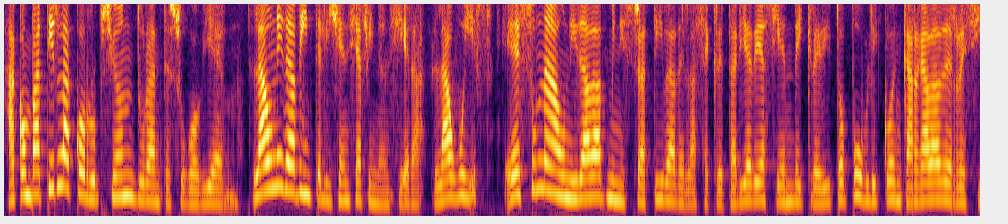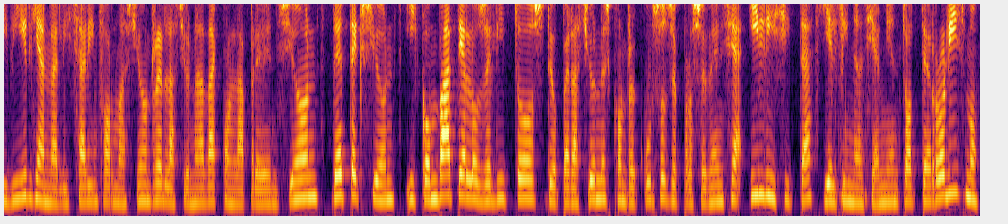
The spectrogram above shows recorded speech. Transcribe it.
a combatir la corrupción durante su gobierno. La Unidad de Inteligencia Financiera, la UIF, es una unidad administrativa de la Secretaría de Hacienda y Crédito Público encargada de recibir y analizar información relacionada con la prevención, detección y combate a los delitos de operaciones con recursos de procedencia ilícita y el financiamiento al terrorismo.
